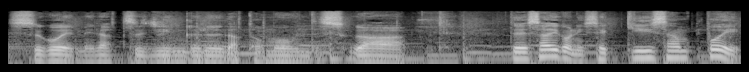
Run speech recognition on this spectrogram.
すごい目立つジングルだと思うんですが、で、最後にセッキーさんっぽい、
